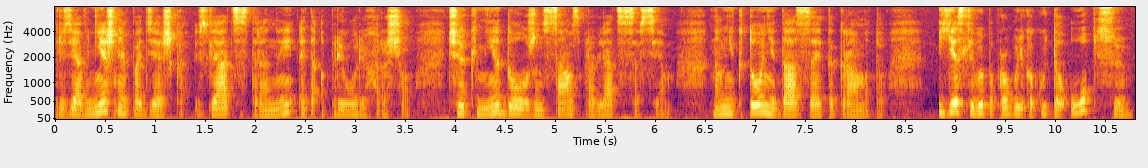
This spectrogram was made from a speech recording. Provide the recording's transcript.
друзья, внешняя поддержка и взгляд со стороны – это априори хорошо. Человек не должен сам справляться со всем. Нам никто не даст за это грамоту. И если вы попробовали какую-то опцию,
